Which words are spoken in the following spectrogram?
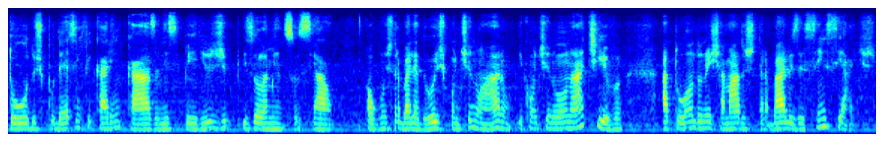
todos pudessem ficar em casa nesse período de isolamento social, alguns trabalhadores continuaram e continuam na ativa, atuando nos chamados trabalhos essenciais,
